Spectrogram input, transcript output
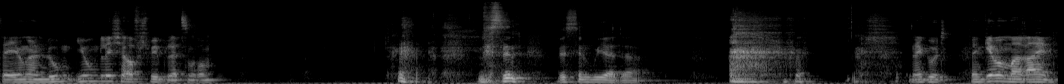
Der junge Jugendliche auf Spielplätzen rum. bisschen, bisschen weird, Na gut, dann gehen wir mal rein.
